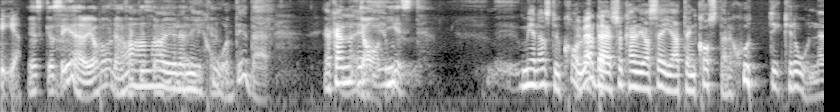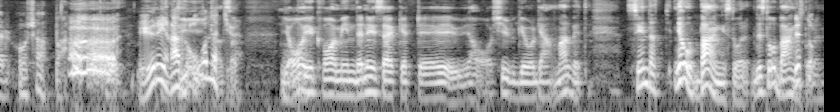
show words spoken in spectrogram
P. Jag ska se här, jag har den Ja, faktiskt. han har ju den i HD där. Jag kan, Ja, visst. Medan du kollar där så kan jag säga att den kostar 70 kronor att köpa. Det är ju rena rånet alltså. ju. Jag har ju kvar min, den är ju säkert eh, ja, 20 år gammal vet du. Synd att, jo, bang står det. Det står bang Det på står, den.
